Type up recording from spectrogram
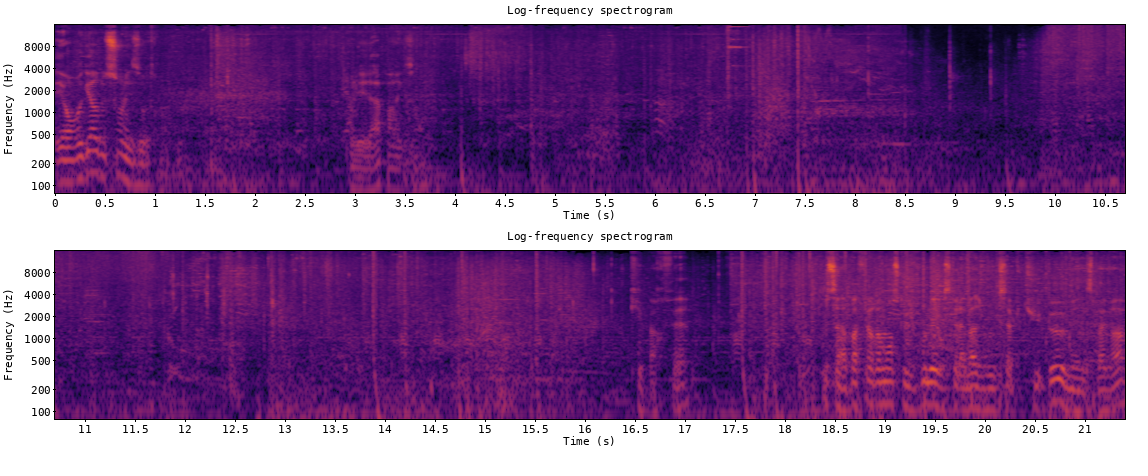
Et on regarde où sont les autres. Elle est là par exemple. Va pas faire vraiment ce que je voulais parce qu'à la base je voulais que ça tue eux, mais c'est pas grave.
